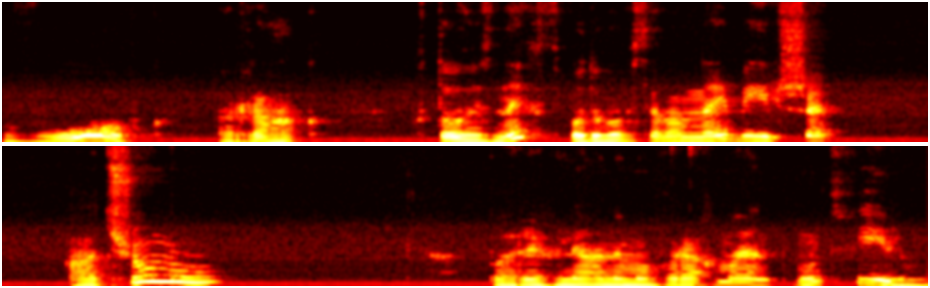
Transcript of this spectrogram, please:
вовк, рак. Хто із них сподобався вам найбільше? А чому? Переглянемо фрагмент мультфільму.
